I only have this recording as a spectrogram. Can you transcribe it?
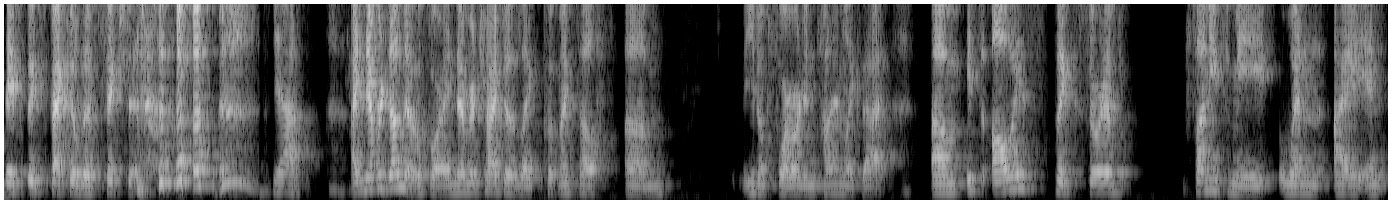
Basically, speculative fiction. yeah, I'd never done that before. I never tried to like put myself, um, you know, forward in time like that. Um, it's always like sort of funny to me when I in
